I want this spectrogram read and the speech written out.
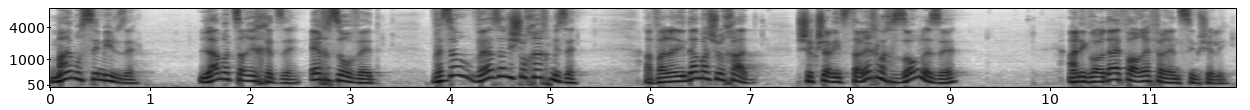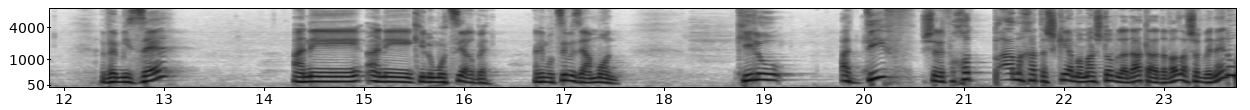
מה הם עושים עם זה, למה צריך את זה, איך זה עובד, וזהו, ואז אני שוכח מזה. אבל אני יודע משהו אחד, שכשאני אצטרך לחזור לזה, אני כבר יודע איפה הרפרנסים שלי. ומזה, אני, אני כאילו מוציא הרבה. אני מוציא מזה המון. כאילו, עדיף שלפחות פעם אחת תשקיע ממש טוב לדעת על הדבר הזה. עכשיו, בינינו,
